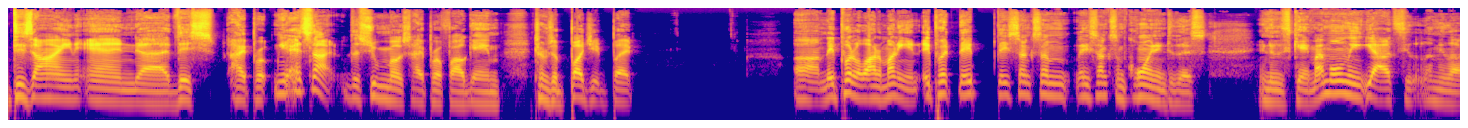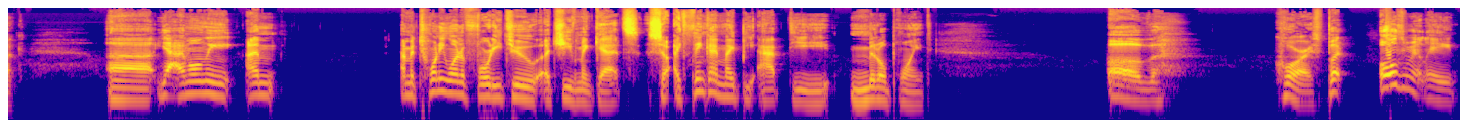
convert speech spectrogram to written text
design and uh, this high pro. Yeah, it's not the super most high profile game in terms of budget, but um, they put a lot of money in. They put they they sunk some they sunk some coin into this into this game. I'm only yeah. Let's see. Let me look. Uh, yeah, I'm only I'm I'm a 21 of 42 achievement gets, so I think I might be at the middle point of chorus. But ultimately,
